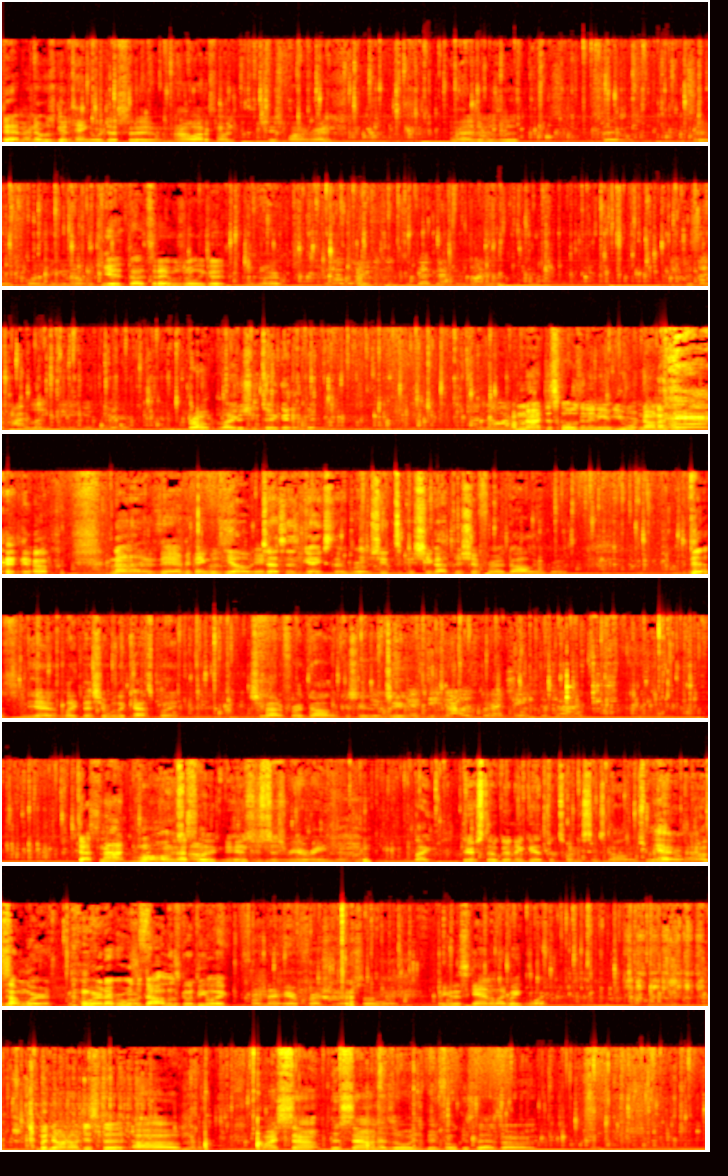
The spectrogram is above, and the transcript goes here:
Yeah, man, it was good hanging with Jess today. I had a lot of fun. She's fun, right? And that shit was lit. You said it was, you said it was fun hanging out with you. Yeah, th- today was really good. Alright. Yeah, but I took him to Bed Bath and Body Works. today. He was like, I like being in here. Bro, like, Did she take anything? I know. I I'm not disclosing any of you weren't. No, no. no, no, no. Yeah, everything was. Yo, yeah. Jess is gangster, bro. She she got this shit for a dollar, bro. This? Yeah, like that shit with the cats play. She got it for a dollar because she's a It was fifteen dollars, but I changed the tag. That's not wrong. It's That's not- like. yeah, she's just rearranging. it. like they're still gonna get the twenty six dollars. Yeah, somewhere. Wherever was a dollar is gonna be like, from that air freshener. So what? Look at the scanner, like, wait, what? But no, no, just the um, my sound. The sound has always been focused as uh,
